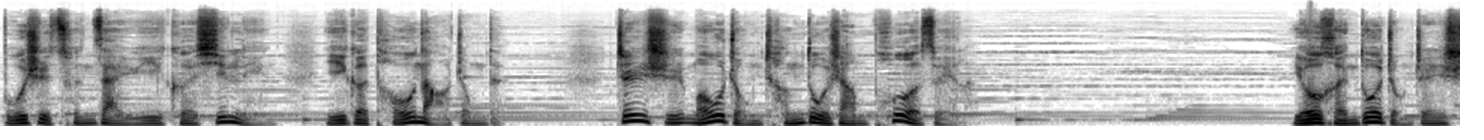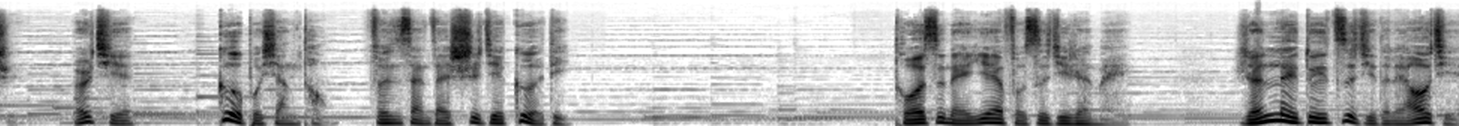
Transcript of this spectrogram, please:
不是存在于一颗心灵、一个头脑中的，真实某种程度上破碎了。有很多种真实，而且各不相同，分散在世界各地。陀思内耶夫斯基认为，人类对自己的了解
